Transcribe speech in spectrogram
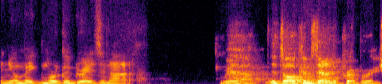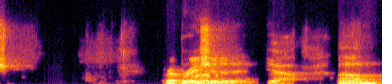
and you'll make more good grades than not yeah it all comes down to preparation preparation and yeah um,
